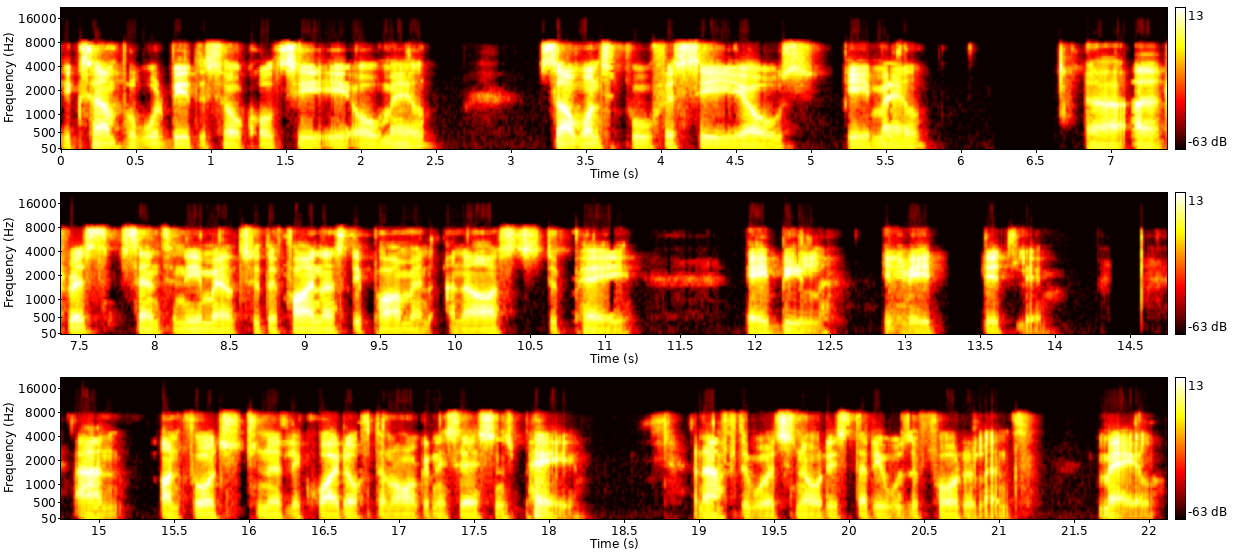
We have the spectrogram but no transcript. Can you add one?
example would be the so-called CEO mail. Someone spoofs a CEO's email uh, address, sends an email to the finance department and asks to pay a bill immediately. And unfortunately, quite often organizations pay and afterwards noticed that it was a fraudulent mail.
